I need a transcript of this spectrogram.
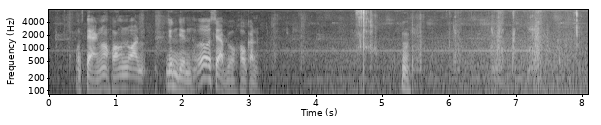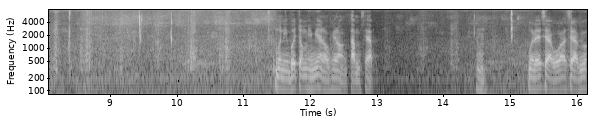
ๆบักแตงเนาะของอ่อน ๆเย็นๆเออแซ่บอยู่เข้ากันอืมมื้อนี้บ่จมให้เมียหรอกพี่น้องตำแซ่บอืมมื้อใดแซ่บก็ว่าแซ่บอยู่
